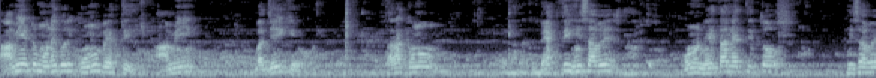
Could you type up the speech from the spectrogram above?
আমি একটু মনে করি কোনো ব্যক্তি, আমি বা যেই কেউ, তারা কোনো ব্যক্তি হিসাবে, কোনো নেতা নেতৃত্ব হিসাবে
